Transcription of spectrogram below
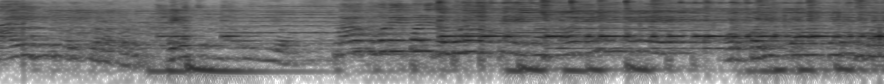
পায়ে হেঁটে পরিক্রমা করো। এটা হচ্ছে বৃন্দাবনের নিয়ম। প্রাণভরে পরে যমুনা পরিক্রমা করে জীবন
